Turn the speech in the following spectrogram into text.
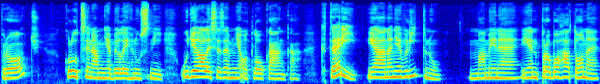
Proč? Kluci na mě byli hnusný, udělali si ze mě otloukánka. Který? Já na ně vlítnu. Mami ne, jen pro boha to ne,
